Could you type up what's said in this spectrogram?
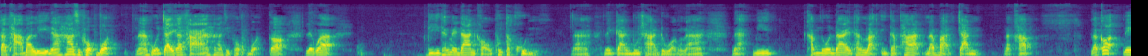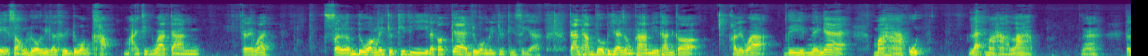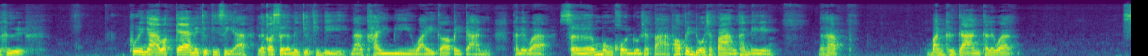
คาถาบาลีนะ56บทนะหัวใจคาถา56บทก็เรียกว่าดีทั้งในด้านของพุทธคุณนะในการบูชาดวงนะเนี่ยมีคำนวณได้ทั้งหลักอินทพาตและบาทจันทร์นะครับ แล้วก็นี่สองดวงนี้ก็คือดวงขับหมายถึงว่าการเขาเรียกว่าเสริมดวงในจุดที่ดี แล้วก็แก้ดวงในจุดที่เสีย การทำดวงพิชัยสงครามนี้ท่านก็เขาเรียกว่าดีในแง่ มหาอุดและมหาลาบนะก็คือพูดง่ายๆว่าแก้ในจุดที่เสีย แล้วก็เสริมในจุดที่ดีนะใครมีไว้ก็เป็นการเขาเรียกว่าเสริมมงคลดวงชะตา เพราะเป็นดวงชะตาของท่านเองนะครับมันคือการเขาเรียกว่า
